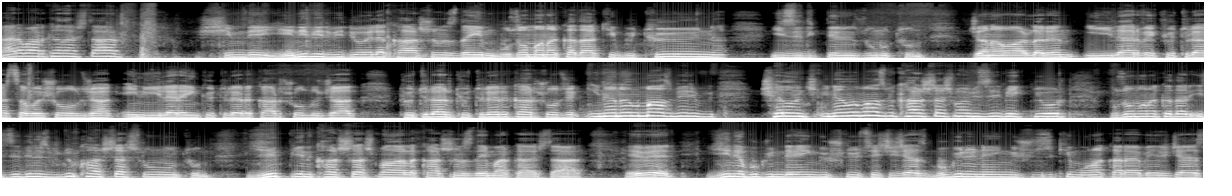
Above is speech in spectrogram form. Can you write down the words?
Merhaba arkadaşlar. Şimdi yeni bir video ile karşınızdayım. Bu zamana kadarki bütün izlediklerinizi unutun. Canavarların iyiler ve kötüler savaşı olacak. En iyiler en kötülere karşı olacak. Kötüler kötülere karşı olacak. İnanılmaz bir challenge, inanılmaz bir karşılaşma bizi bekliyor. Bu zamana kadar izlediğiniz bütün karşılaşmaları unutun. Yepyeni karşılaşmalarla karşınızdayım arkadaşlar. Evet, yine bugün de en güçlüyü seçeceğiz. Bugünün en güçlüsü kim ona karar vereceğiz.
